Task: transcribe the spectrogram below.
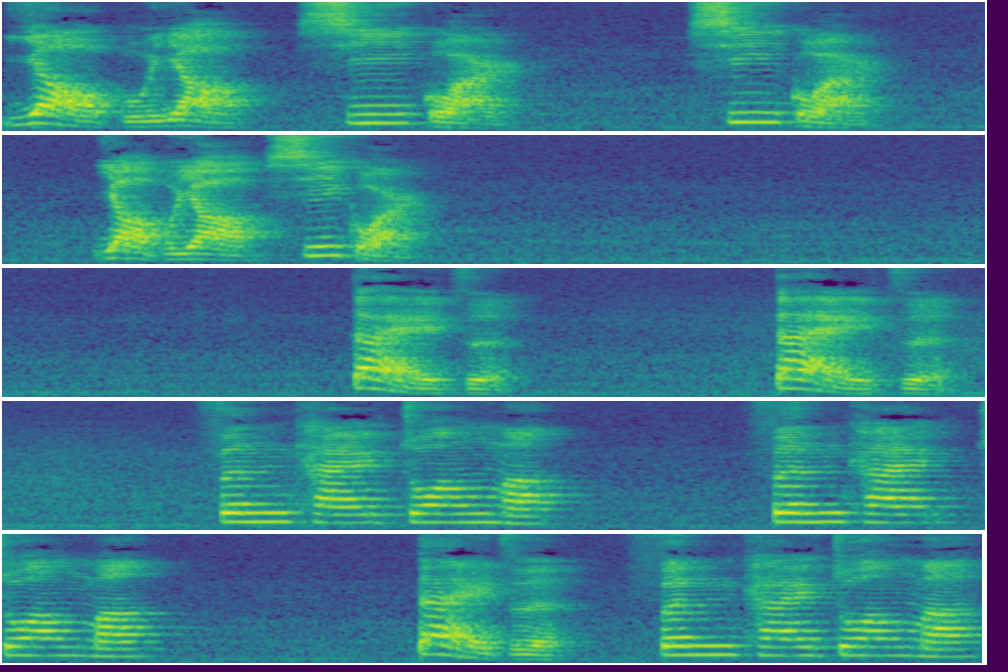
要不要吸管儿？吸管儿？要不要吸管儿？袋子？袋子？分开装吗？分开装吗？袋子分开装吗？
